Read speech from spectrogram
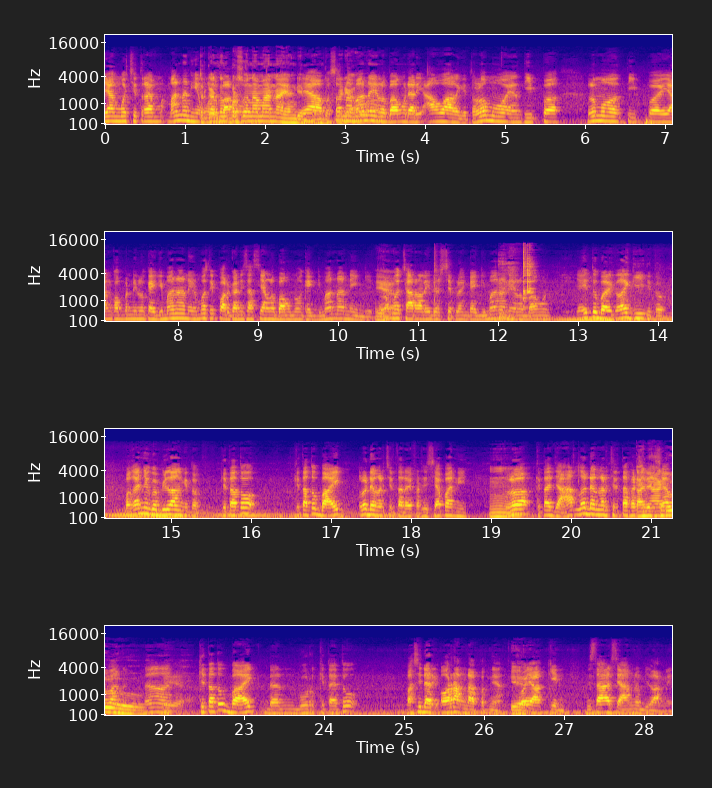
yang mau citra mana nih yang tergantung mau lo bangun? persona mana yang dia ya persona mana awal. yang lo bangun dari awal gitu lo mau yang tipe lo mau tipe yang company lo kayak gimana nih lo mau tipe organisasi yang lo bangun lo kayak gimana nih gitu Iya. lo mau cara leadership lo yang kayak gimana nih yang lo bangun ya itu balik lagi gitu makanya gue bilang gitu kita tuh kita tuh baik lo denger cerita dari versi siapa nih Hmm. lo kita jahat lo denger cerita versi Tanya dari siapa dulu. nah Iya. kita tuh baik dan buruk kita itu pasti dari orang dapetnya Iya. gue yakin misalnya si Anu bilang nih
